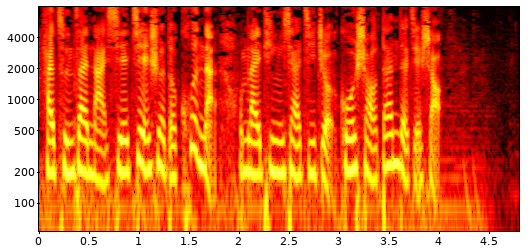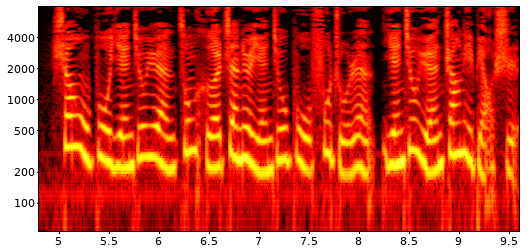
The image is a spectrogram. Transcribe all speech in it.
还存在哪些建设的困难？我们来听一下记者郭少丹的介绍。商务部研究院综合战略研究部副主任研究员张丽表示，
